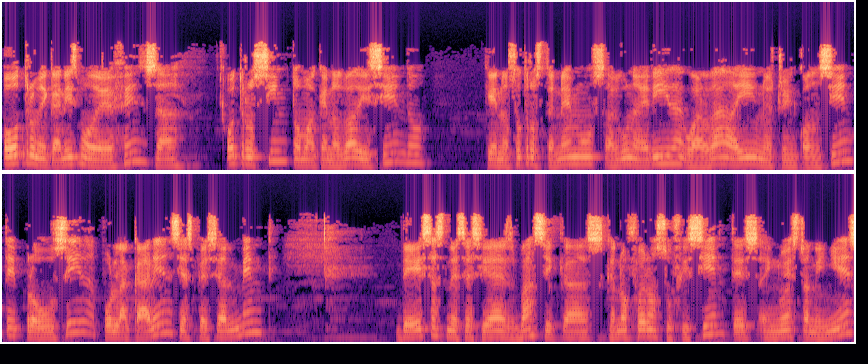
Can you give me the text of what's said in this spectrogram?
otro mecanismo de defensa, otro síntoma que nos va diciendo que nosotros tenemos alguna herida guardada ahí en nuestro inconsciente, producida por la carencia especialmente de esas necesidades básicas que no fueron suficientes en nuestra niñez.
